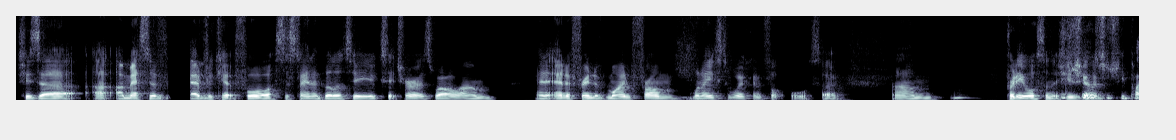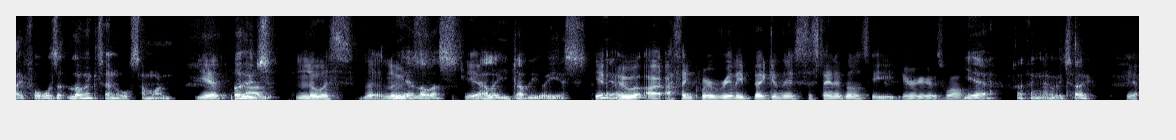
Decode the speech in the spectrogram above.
she's a, a, a massive advocate for sustainability, etc. as well, um, and, and a friend of mine from when I used to work in football. So um, pretty awesome that she's She going to she play for? Was it Lewington or someone? yeah, Lewes. uh, Lewes, Le- Lewes, Yeah, Lewes. Yeah. L E W E S. yeah, Yeah. who I, I think we're really big in their sustainability area as well. Yeah, I think they were too. Yeah.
